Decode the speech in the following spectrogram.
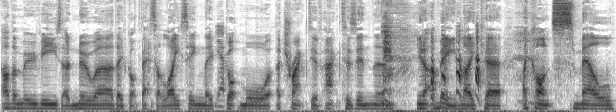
other movies are newer. They've got better lighting. They've Yep. got more attractive actors in them. You know what I mean? Like uh, I can't smell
